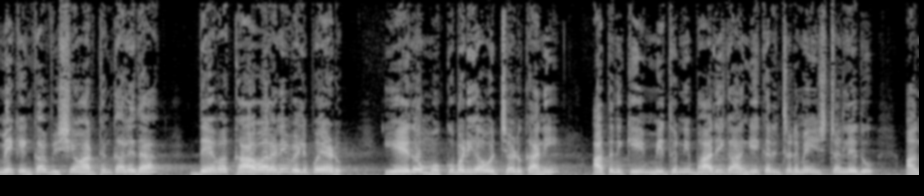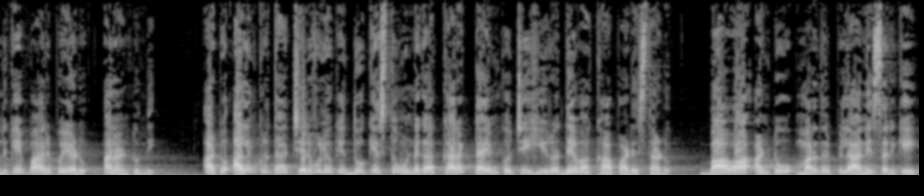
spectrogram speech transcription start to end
మీకింకా విషయం అర్థం కాలేదా? దేవ కావాలని వెళ్ళిపోయాడు. ఏదో మొక్కుబడిగా వచ్చాడు కాని అతనికి మిథున్ని భారీగా అంగీకరించడమే ఇష్టం లేదు. అందుకే పారిపోయాడు అని అంటుంది అటు అలంకృత చెరువులోకి దూకేస్తూ ఉండగా కరెక్ట్ టైంకొచ్చి హీరో దేవా కాపాడేస్తాడు. బావా అంటూ మరదల పిల్ల అనేసరికి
